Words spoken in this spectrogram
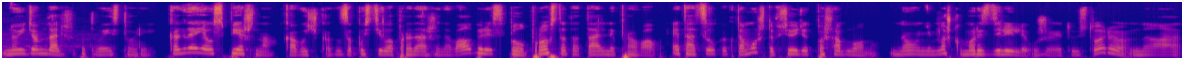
Ну, идем дальше по твоей истории. Когда я успешно, в кавычках, запустила продажи на Валберис, был просто тотальный провал. Это отсылка к тому, что все идет по шаблону. Но немножко мы разделили уже эту историю на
